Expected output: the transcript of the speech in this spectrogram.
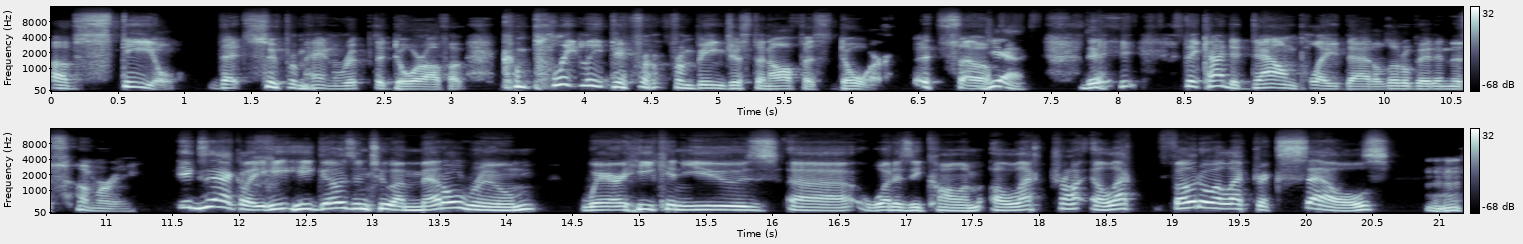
built of steel that Superman ripped the door off of. Completely different from being just an office door. So yeah, the- they, they kind of downplayed that a little bit in the summary. exactly. He he goes into a metal room where he can use uh what does he call them? Electron elect photoelectric cells Mhm.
